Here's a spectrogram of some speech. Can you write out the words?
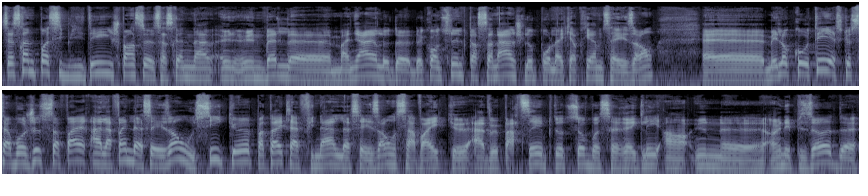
ce serait une possibilité, je pense que ce serait une, belle euh, manière de, continuer le personnage pour la quatrième saison. Euh, mais l'autre côté, est-ce que ça va juste se faire à la fin de la saison aussi que peut-être la finale de la saison, ça va être qu'elle veut partir, puis tout ça va se régler en une, un épisode.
